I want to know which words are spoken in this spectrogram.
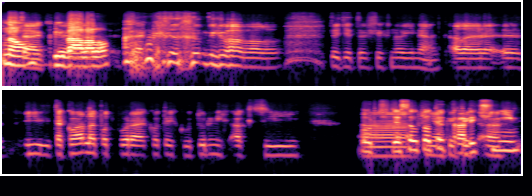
No, tak, bývávalo. Tak bývávalo. Teď je to všechno jinak. Ale eh, i takováhle podpora jako těch kulturních akcí. Určitě jsou to ty tradiční,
